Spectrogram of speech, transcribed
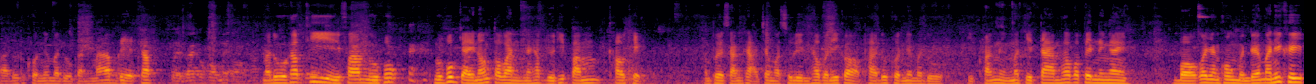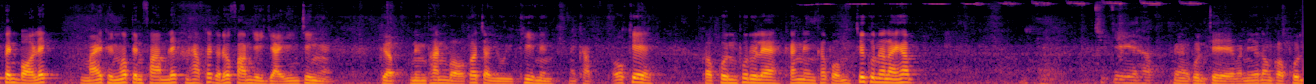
พาทุกคนได้มาดูกันมาอัปเดตครับเปิดไว้ก็คงไม่ออกครับมาดูครับที่ฟาร์มหนูพุกหนูพุกใหญ่น้องตะวันนะครับอยู่ที่ปั๊มคาวเทค อำเภอสังขะจังหวัดสุรินทร์ครับวันนี้ก็พาทุกคนได้มาดูอีกครั้งหนึ่งมาติดตามเขาว่าเป็นยังไงบ่อก็ยังคงเหมือนเดิม อันนี้คือเป็นบ่อเล็ก หมายถึงว่าเป็นฟาร์มเล็กนะครับ ถ้าเกิดว่าฟาร์มใหญ่ๆจริงๆอะเกือบ 1,000 บ่อก็จะอยู่อีกที่หนึ่งนะครับ โอเค ขอบคุณผู้ดูแลครั้งหนึ่งครับผม ชื่อคุณอะไรครับชิเจครับ เออคุณเจ วันนี้ต้องขอบคุณ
